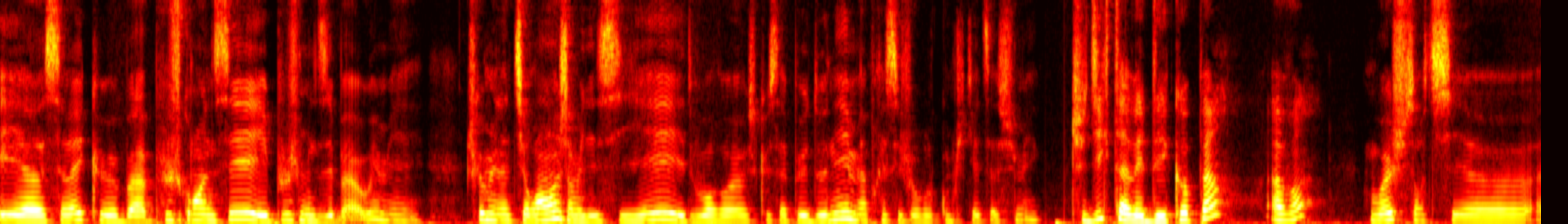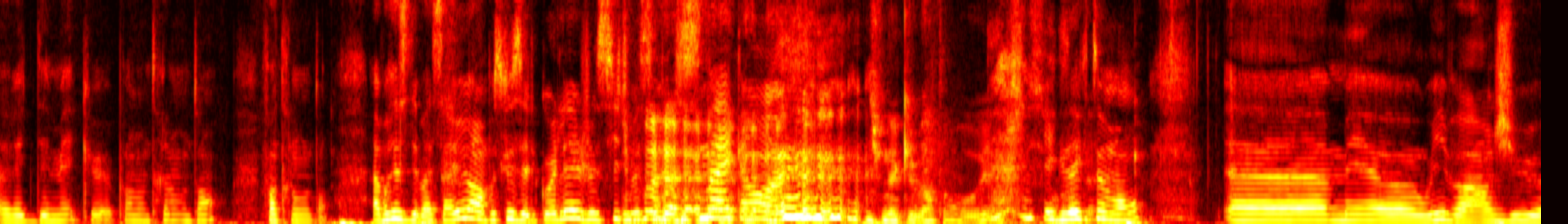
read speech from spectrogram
Et euh, c'est vrai que bah, plus je grandissais et plus je me disais, bah oui, mais je suis comme une attirance, j'ai envie d'essayer et de voir euh, ce que ça peut donner, mais après c'est toujours compliqué de s'assumer. Tu dis que tu avais des copains avant? Ouais, je suis sortie euh, avec des mecs pendant très longtemps. Enfin, très longtemps. Après, c'était pas sérieux, hein, parce que c'est le collège aussi, tu vois, c'est tous mecs. Hein. tu n'as que 20 ans, oui. Exactement. mais oui, bah, j'ai eu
